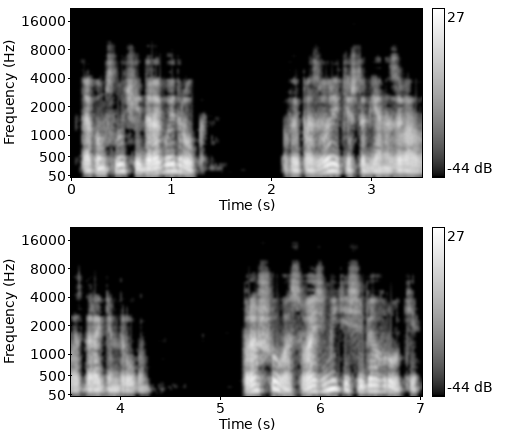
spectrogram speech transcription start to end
В таком случае, дорогой друг, вы позволите, чтобы я называл вас дорогим другом? Прошу вас, возьмите себя в руки.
